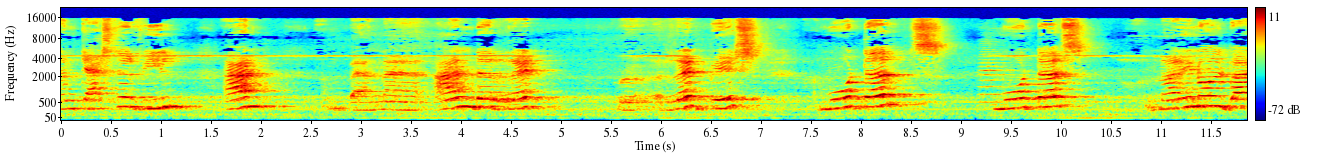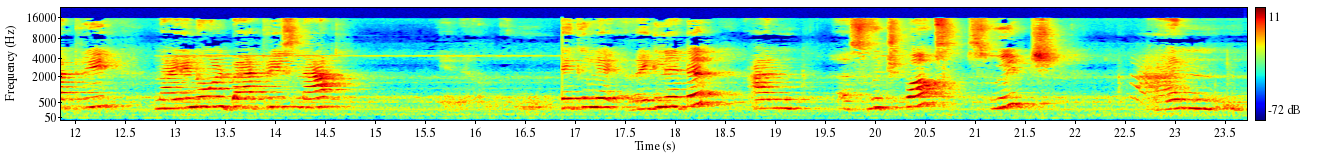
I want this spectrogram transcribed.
and caster wheel and and the red red base motors motors 9 volt battery 9 volt battery snap regula- regulator and switch box switch and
